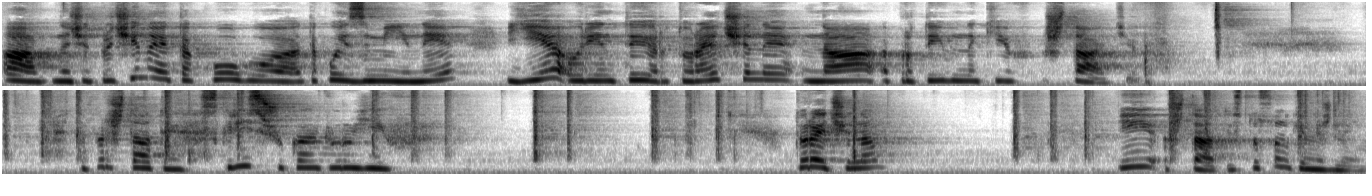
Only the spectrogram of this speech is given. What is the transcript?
А, значить, причиною такого, такої зміни є орієнтир Туреччини на противників штатів. Тепер штати скрізь шукають ворогів. Туреччина і Штати. Стосунки між ними.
